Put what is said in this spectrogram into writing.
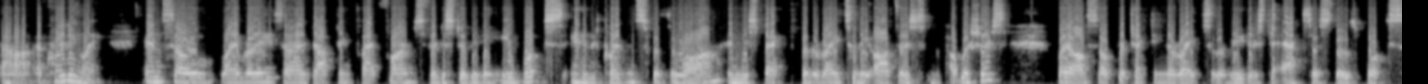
uh, accordingly. And so libraries are adopting platforms for distributing ebooks in accordance with the law in respect for the rights of the authors and the publishers, but also protecting the rights of the readers to access those books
